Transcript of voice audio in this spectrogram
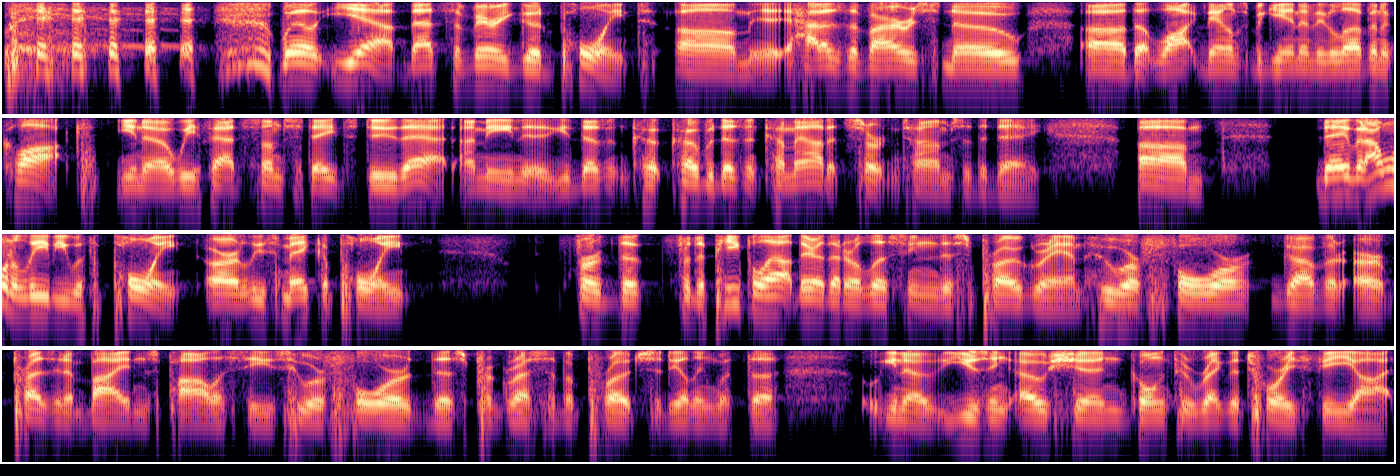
well, yeah, that's a very good point. Um, it, how does the virus know uh, that lockdowns begin at 11 o'clock? You know, we've had some states do that. I mean, it doesn't COVID doesn't come out at certain times of the day. Um, David, I want to leave you with a point, or at least make a point for the for the people out there that are listening to this program who are for Governor or President Biden's policies, who are for this progressive approach to dealing with the, you know, using OSHA and going through regulatory fiat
